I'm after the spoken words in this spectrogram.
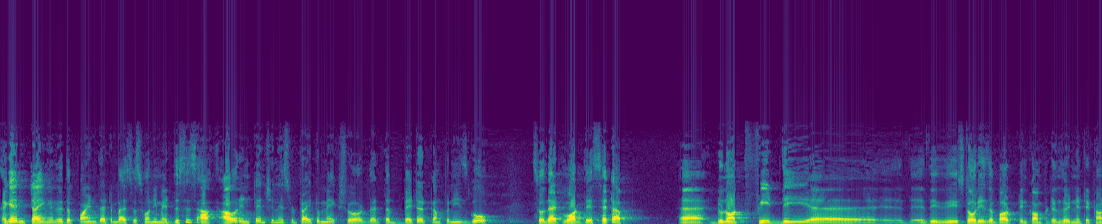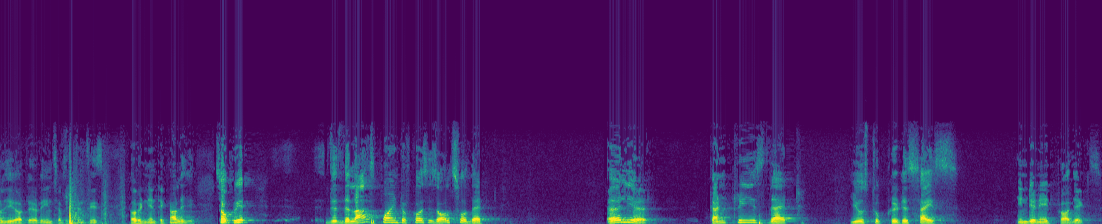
again tying in with the point that Ambassador Soni made, this is our, our intention is to try to make sure that the better companies go, so that what they set up uh, do not feed the, uh, the, the, the stories about incompetence of Indian technology or the insufficiencies of Indian technology. So the, the last point, of course, is also that earlier countries that used to criticize Indian aid projects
